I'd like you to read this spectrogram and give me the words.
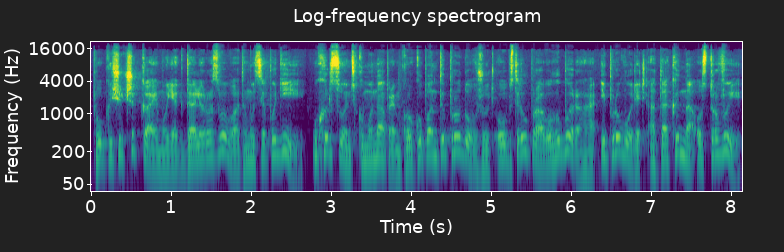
Поки що чекаємо, як далі розвиватимуться події. У Херсонському напрямку окупанти продовжують обстріл правого берега і проводять атаки на острови.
